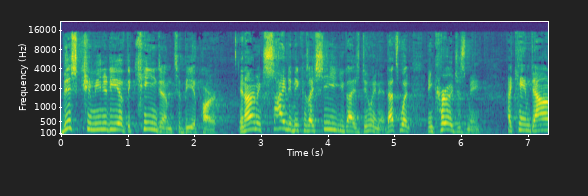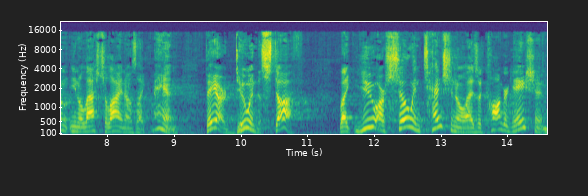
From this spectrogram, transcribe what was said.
this community of the kingdom to be a part. And I'm excited because I see you guys doing it. That's what encourages me. I came down, you know, last July and I was like, man, they are doing the stuff. Like, you are so intentional as a congregation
